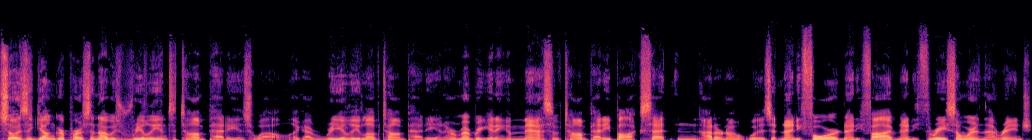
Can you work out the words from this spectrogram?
So as a younger person, I was really into Tom Petty as well. Like I really loved Tom Petty, and I remember getting a massive Tom Petty box set in I don't know, was it 94, 95, 93, somewhere in that range,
